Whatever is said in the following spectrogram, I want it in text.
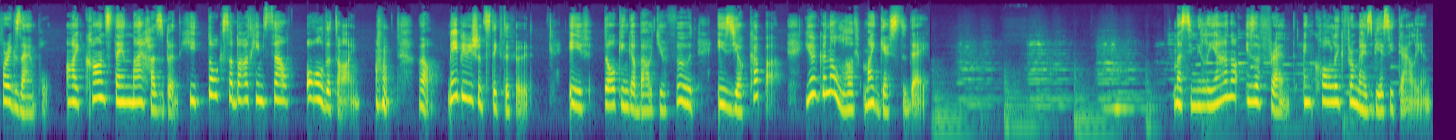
For example, I can't stand my husband. He talks about himself all the time. well, maybe we should stick to food. If talking about your food is your cuppa, you're gonna love my guest today. Massimiliano is a friend and colleague from SBS Italian,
